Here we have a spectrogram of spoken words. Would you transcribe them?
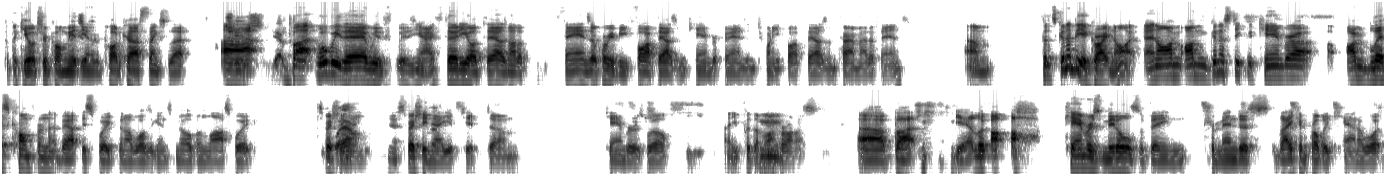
Put the guilt trip on me at the end of the podcast. Thanks for that. Uh, yep. But we'll be there with, with you know thirty odd thousand other fans. There'll probably be five thousand Canberra fans and twenty five thousand Parramatta fans. Um, but it's going to be a great night. And I'm, I'm going to stick with Canberra. I'm less confident about this week than I was against Melbourne last week, especially wow. now, especially now you've tipped um, Canberra as well. Uh, you put the mm. on us. Uh, but yeah, look, uh, uh, Canberra's middles have been tremendous. They can probably counter what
